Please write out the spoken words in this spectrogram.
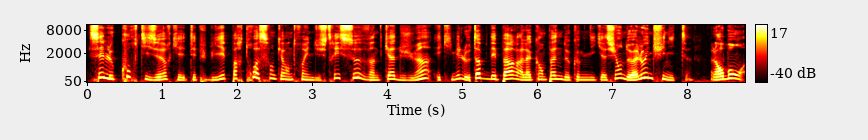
c'est le court teaser qui a été publié par 343 Industries ce 24 juin et qui met le top départ à la campagne de communication de Halo Infinite. Alors bon,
